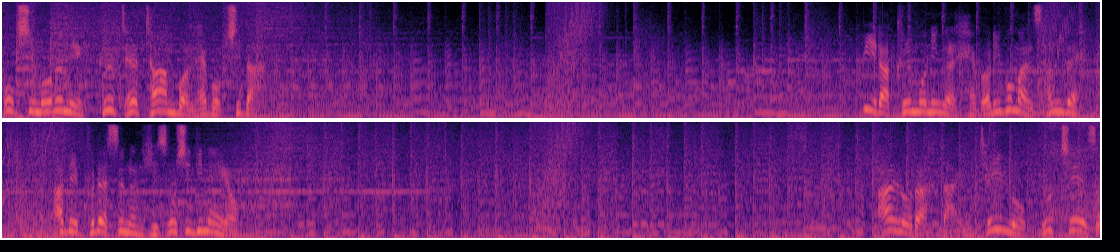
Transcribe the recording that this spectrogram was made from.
혹시 모르니 그 대타 한번 해봅시다. 미라클 모닝을 해버리고만 상대. 아디프레스는 희소식이네요. 알로라 나인테일로 교체해서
